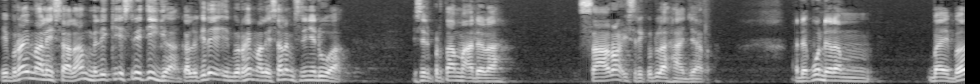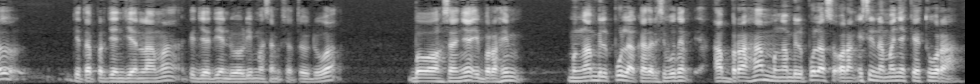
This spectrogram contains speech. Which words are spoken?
Ibrahim alaihissalam memiliki istri tiga. Kalau kita Ibrahim alaihissalam istrinya dua. Istri pertama adalah Sarah, istri kedua Hajar. Adapun dalam Bible kita perjanjian lama kejadian 25 sampai 12 bahwasanya Ibrahim mengambil pula kata disebutkan Abraham mengambil pula seorang istri namanya Ketura.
